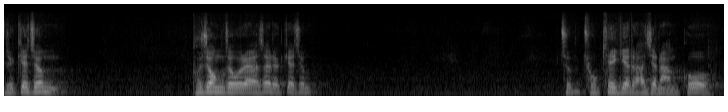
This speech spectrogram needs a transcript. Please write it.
이렇게 좀 부정적으로 해서 이렇게 좀, 좀 좋게 얘기를 하지는 않고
